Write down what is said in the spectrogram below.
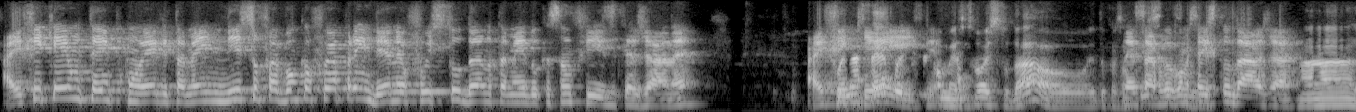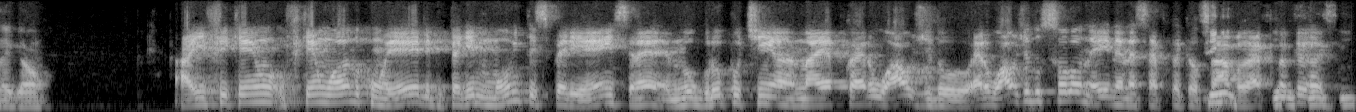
Aí fiquei um tempo com ele também. Nisso foi bom que eu fui aprendendo, eu fui estudando também educação física já, né? Aí Foi fiquei. Nessa época que você começou a estudar? Ou educação nessa física? época eu comecei a estudar já. Ah, legal. Aí fiquei um, fiquei um ano com ele, peguei muita experiência, né? No grupo tinha, na época era o auge do, era o auge do Solonei, né? Nessa época que eu sim, tava, na época sim, que, sim,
